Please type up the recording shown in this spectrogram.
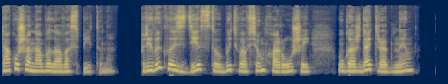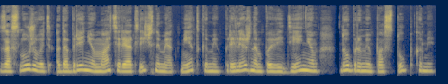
Так уж она была воспитана. Привыкла с детства быть во всем хорошей, угождать родным, заслуживать одобрения матери отличными отметками, прилежным поведением, добрыми поступками.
